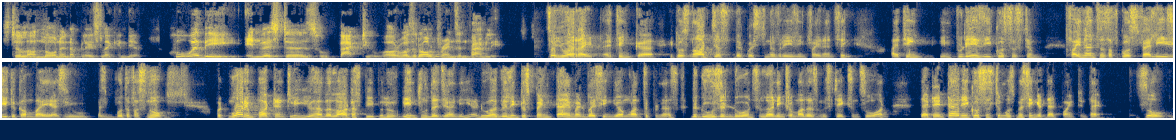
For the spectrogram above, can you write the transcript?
still unknown in a place like India. Who were the investors who backed you, or was it all friends and family? So you are right. I think uh, it was not just the question of raising financing. I think in today's ecosystem, finance is of course fairly easy to come by, as you, as both of us know. But more importantly, you have a lot of people who've been through the journey and who are willing to spend time advising young entrepreneurs, the do's and don'ts, learning from others' mistakes and so on. That entire ecosystem was missing at that point in time. So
